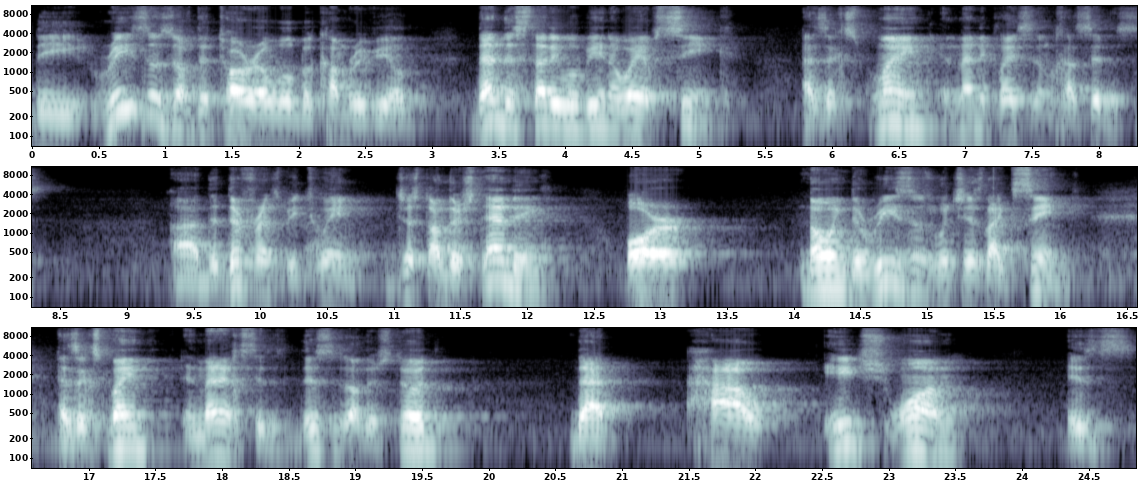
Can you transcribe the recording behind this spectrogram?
the reasons of the Torah will become revealed, then the study will be in a way of seeing as explained in many places in Chassidus. Uh, the difference between just understanding or knowing the reasons, which is like seeing, as explained in many Chassidus. This is understood that how each one is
